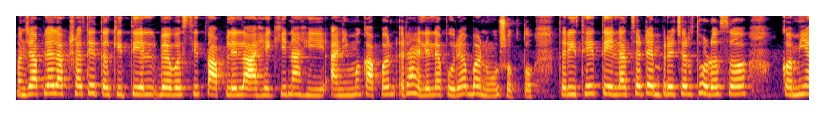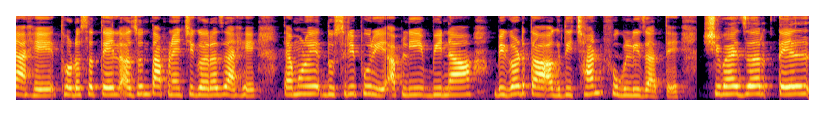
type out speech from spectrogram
म्हणजे आपल्या लक्षात येतं की तेल व्यवस्थित तापलेलं आहे की नाही आणि मग आपण राहिलेल्या पुऱ्या बनवू शकतो. तर इथे तेलाचं टेम्परेचर थोडंसं कमी आहे थोडंसं तेल अजून तापण्याची गरज आहे. त्यामुळे दुसरी पुरी आपली बिना बिघडता अगदी छान फुगली जाते. शिवाय जर तेल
